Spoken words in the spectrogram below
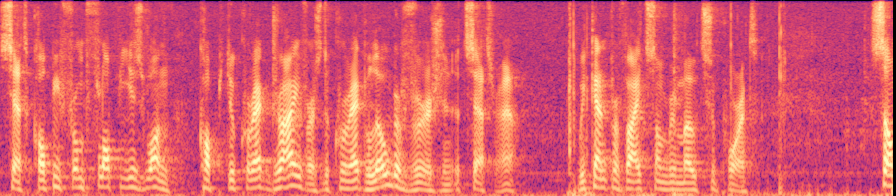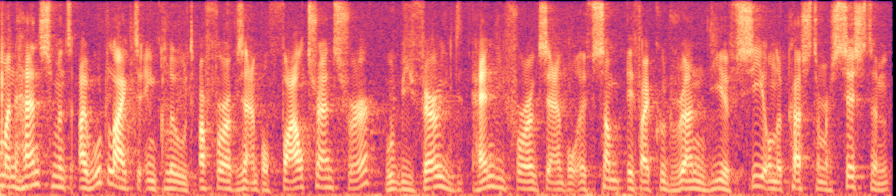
Set copy from floppy is one. Copy the correct drivers, the correct loader version, etc. We can provide some remote support. Some enhancements I would like to include are, for example, file transfer. Would be very handy, for example, if some if I could run DFSee on the customer system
